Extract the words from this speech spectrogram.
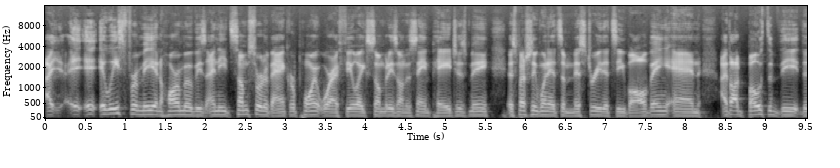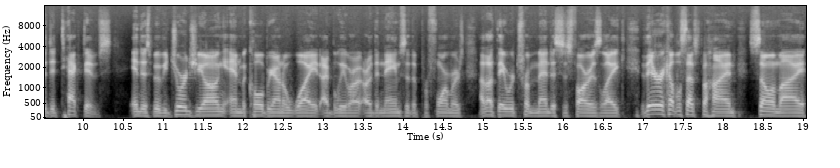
I, I, at least for me in horror movies i need some sort of anchor point where i feel like somebody's on the same page as me especially when it's a mystery that's evolving. And i thought both of the the detectives in this movie. George Young and Nicole Brianna White, I believe, are, are, the names of the performers. I thought they were tremendous as far as like they're a couple steps behind. So am I.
